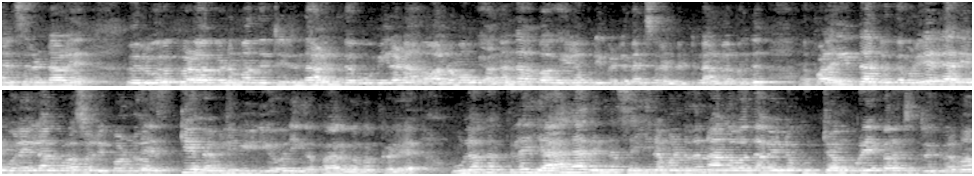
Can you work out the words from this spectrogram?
மனுஷன் ரெண்டாலே ஒரு வெறுக்கழகனும் வந்துட்டு இருந்தாலும் இந்த பூமியில நாங்க வர்றோம் ஓகே அந்தந்த வகையில இப்படிப்பட்ட மனுஷன் ரெண்டுட்டு நாங்கள் வந்து பழகித்தான் இருக்க முடியும். எல்லாரையும் போல எல்லாம் கூட சொல்லி கொண்டு எஸ்கே ஃபேமிலி வீடியோவை நீங்க பாருங்க மக்களே. உலகத்துல யார் யார் என்ன செய்கிறோமன்றதை நாங்க வந்து அவ என்ன குற்றம் குறைய கதைச்சிட்டு இருக்கிறோமா?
